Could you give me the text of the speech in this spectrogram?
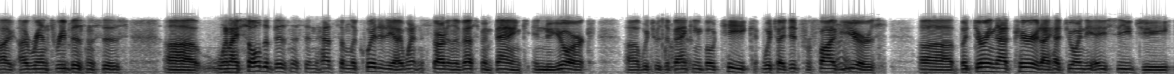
I, I ran three businesses. Uh, when I sold the business and had some liquidity, I went and started an investment bank in New York, uh, which was a banking boutique, which I did for five hmm. years. Uh, but during that period, I had joined the ACG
